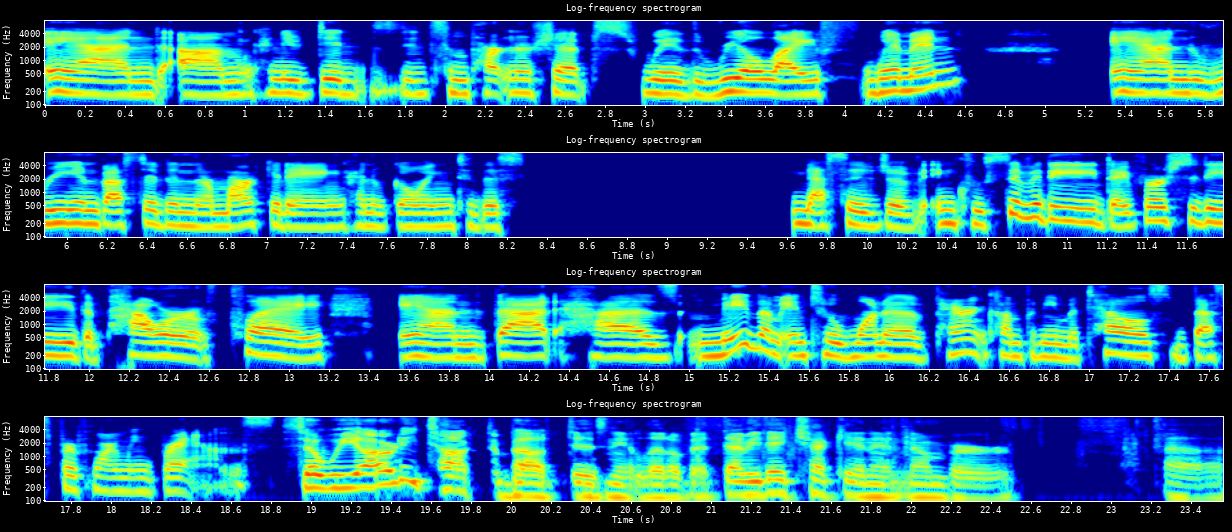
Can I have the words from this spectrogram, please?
and um, kind of did, did some partnerships with real life women and reinvested in their marketing, kind of going to this message of inclusivity, diversity, the power of play, and that has made them into one of parent company Mattel's best performing brands. So we already talked about Disney a little bit. I mean, they check in at number uh,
